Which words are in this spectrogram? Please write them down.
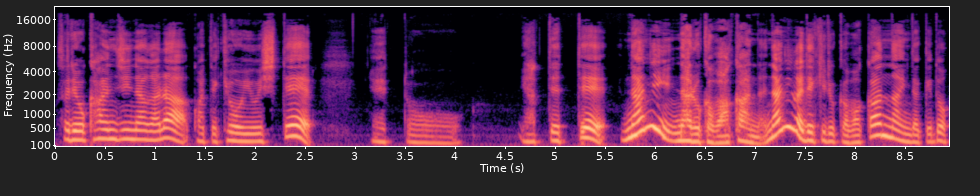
それを感じながらこうやって共有してえっとやってって何になるか分かんない何ができるか分かんないんだけど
